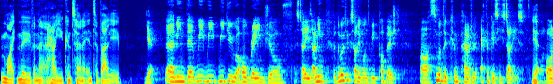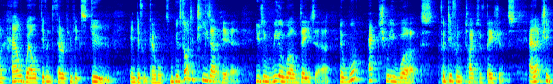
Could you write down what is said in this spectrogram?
might move and how you can turn it into value? Yeah, I mean, the, we, we, we do a whole range of studies. I mean, but the most exciting ones we've published are some of the comparative efficacy studies yeah. on how well different therapeutics do in different cohorts. And you can start to tease out here using real world data you know, what actually works for different types of patients and actually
